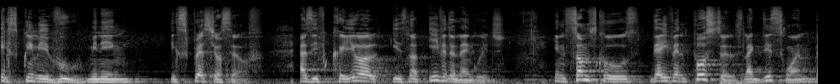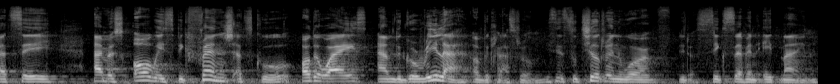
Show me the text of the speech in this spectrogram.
exprimez-vous, meaning express yourself, as if Creole is not even a language. In some schools, there are even posters like this one that say, I must always speak French at school, otherwise I'm the gorilla of the classroom. This is to children who are you know, six, seven, eight, nine.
